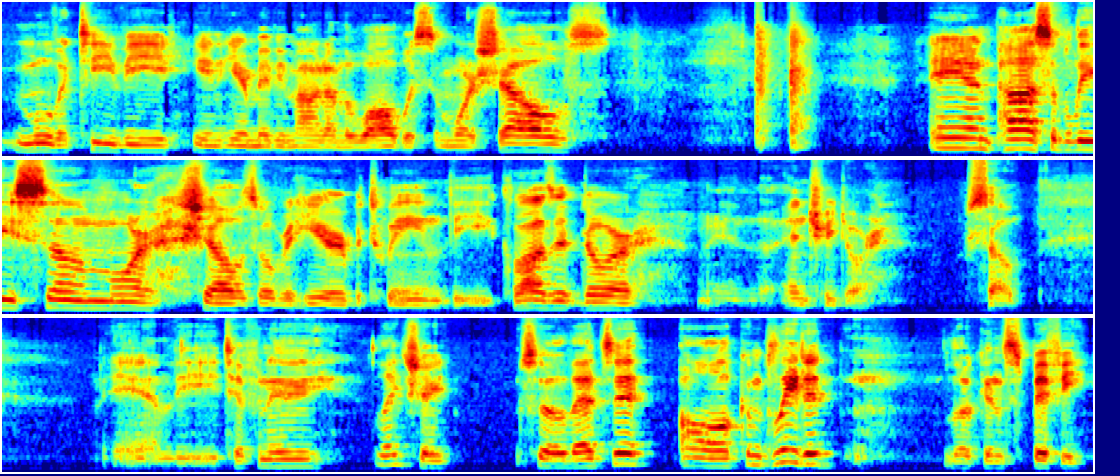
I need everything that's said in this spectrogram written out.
move a TV in here, maybe mount on the wall with some more shelves and possibly some more shelves over here between the closet door and the entry door. So, and the Tiffany light shade. So that's it, all completed. Looking spiffy.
